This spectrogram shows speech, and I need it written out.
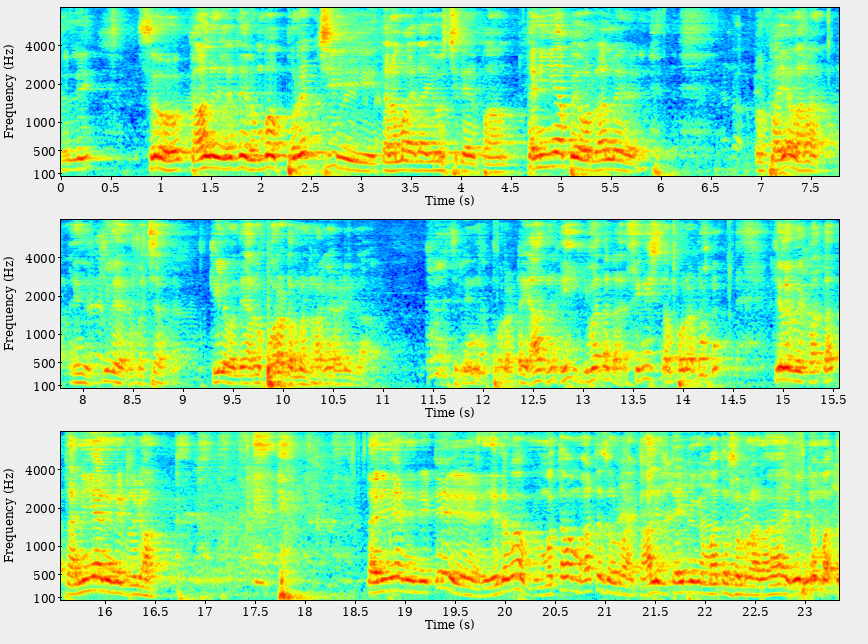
சொல்லி. ஸோ காலேஜ்லேருந்து ரொம்ப புரட்சி தனமாக ஏதாவது யோசிச்சுட்டே இருப்பான். தனியாக போய் ஒரு நாள் ஒரு பையன் வரான். கீழே மச்சான் கீழே வந்து யாரோ போராட்டம் பண்ணுறாங்க அப்படின்னா. காலேஜில் என்ன போராட்டம்? யாருன்னா? ஏய் இவன் தான்டா சினிஷ் தான் போராட்டம். கீழே போய் பார்த்தா தனியாக நின்றுட்டு இருக்கான். தனியாக நின்றுட்டு எதுவோ மொத்தமாக மாற்ற சொல்கிறான் காலேஜ் டைமிங்கை மாற்ற சொல்கிறானா என்ன மாற்ற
